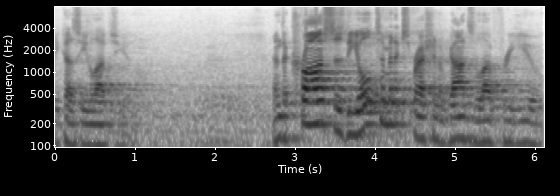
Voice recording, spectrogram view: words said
because he loves you. And the cross is the ultimate expression of God's love for you.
